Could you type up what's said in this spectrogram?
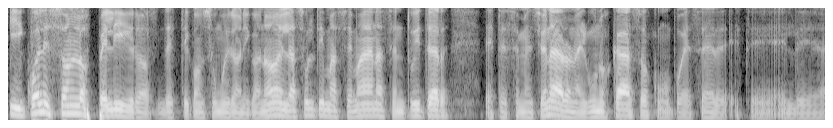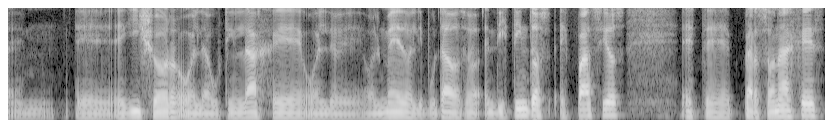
¿Y cuáles son los peligros de este consumo irónico? ¿no? En las últimas semanas en Twitter este, se mencionaron algunos casos, como puede ser este, el de em, eh, Eguillor o el de Agustín Laje o el de Olmedo, el diputado, en distintos espacios, este, personajes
